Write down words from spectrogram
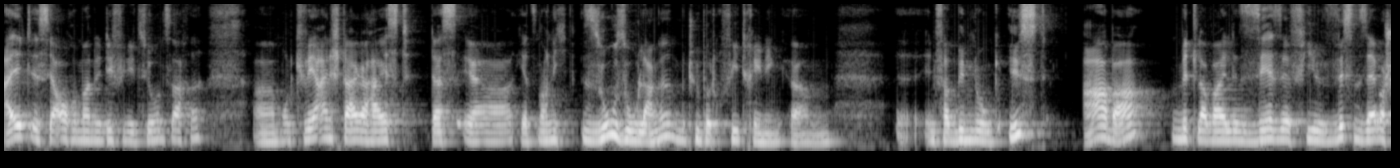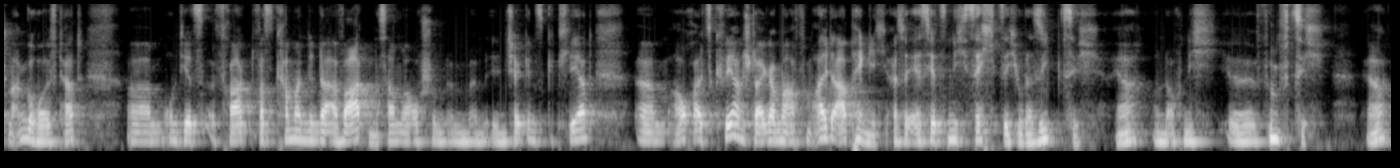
alt ist ja auch immer eine Definitionssache. Ähm, und Quereinsteiger heißt, dass er jetzt noch nicht so, so lange mit Hypertrophietraining ähm, äh, in Verbindung ist, aber mittlerweile sehr, sehr viel Wissen selber schon angehäuft hat ähm, und jetzt fragt, was kann man denn da erwarten? Das haben wir auch schon im, im, in den Check-ins geklärt. Ähm, auch als Queransteiger mal vom Alter abhängig. Also er ist jetzt nicht 60 oder 70, ja, und auch nicht äh, 50. Ja,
